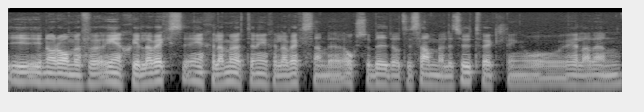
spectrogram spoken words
i, inom ramen för enskilda, väx, enskilda möten, enskilda växande också bidra till samhällets utveckling och hela den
